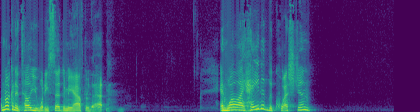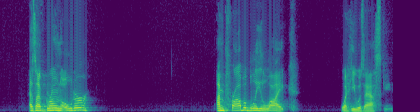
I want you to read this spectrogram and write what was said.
I'm not going to tell you what he said to me after that. And while I hated the question, as I've grown older, I'm probably like what he was asking.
